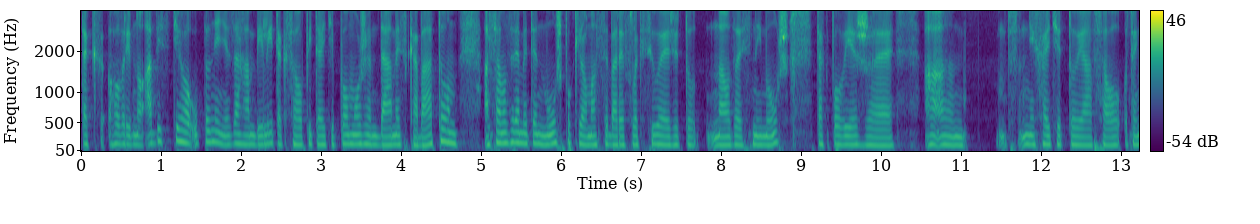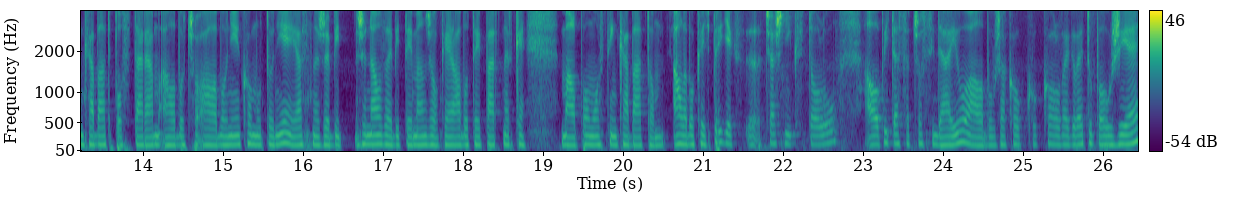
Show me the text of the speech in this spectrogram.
Tak hovorím, no aby ste ho úplne nezahambili, tak sa opýtajte, pomôžem dáme s kabátom? A samozrejme ten muž, pokiaľ má seba reflexuje, že to naozaj sný muž, tak povie, že a, nechajte to, ja sa o ten kabát postaram, alebo čo, alebo niekomu to nie je jasné, že, by, že naozaj by tej manželke alebo tej partnerke mal pomôcť tým kabátom. Alebo keď príde k- čašník k stolu a opýta sa, čo si dajú, alebo už akokoľvek vetu použije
